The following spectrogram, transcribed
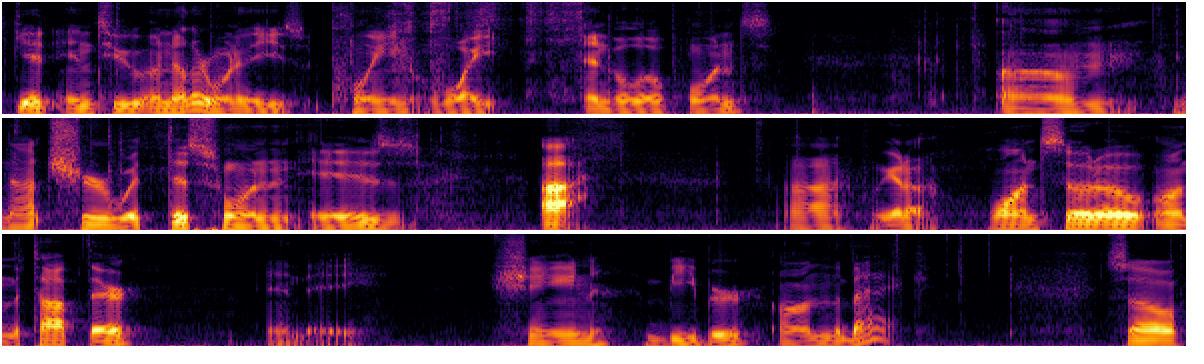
get into another one of these plain white envelope ones. Um, not sure what this one is. Ah, uh, we got a Juan Soto on the top there, and a Shane Bieber on the back. So,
